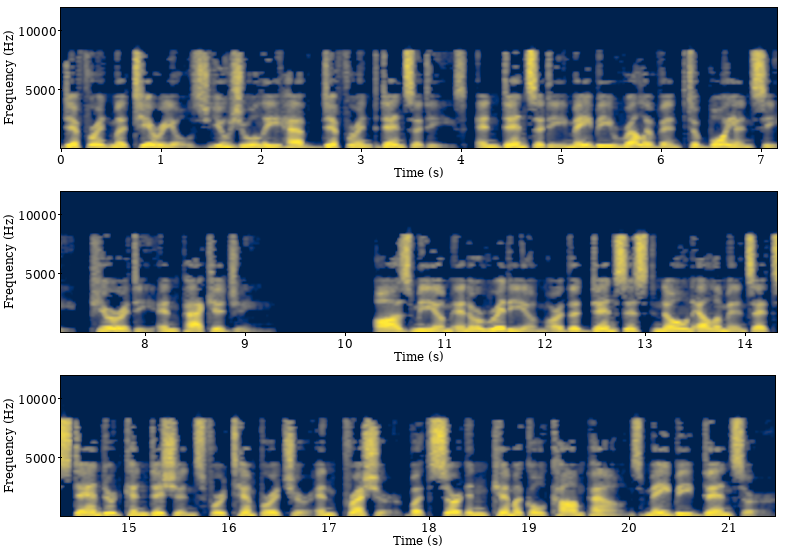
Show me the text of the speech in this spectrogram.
Different materials usually have different densities, and density may be relevant to buoyancy, purity and packaging. Osmium and iridium are the densest known elements at standard conditions for temperature and pressure but certain chemical compounds may be denser.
